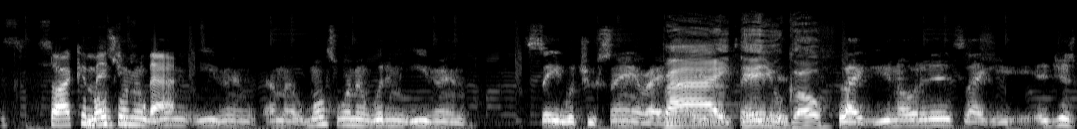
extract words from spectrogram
is. So I commend most you for that. wouldn't even. I mean, most women wouldn't even say what you're saying right, now. Right, you know there you It's go. Like you know what it is. Like you- it just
